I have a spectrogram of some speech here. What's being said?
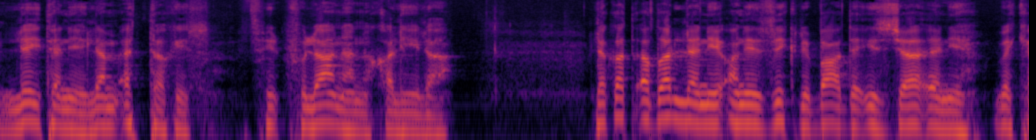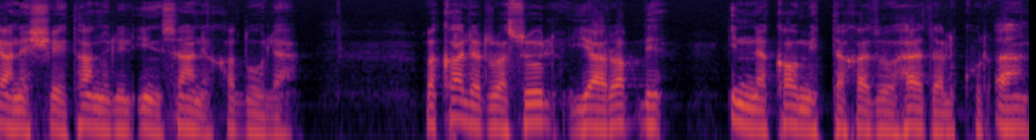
ليتني لم أتخذ فلانا خليلا لقد أضلني عن الذكر بعد إذ جاءني وكان الشيطان للإنسان خذولا وقال الرسول يا رب إن قوم اتخذوا هذا القرآن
